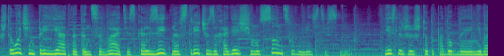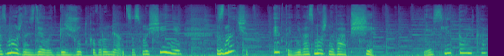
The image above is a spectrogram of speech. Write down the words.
что очень приятно танцевать и скользить навстречу заходящему солнцу вместе с ним – если же что-то подобное невозможно сделать без жуткого румянца смущения, значит, это невозможно вообще. Если только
